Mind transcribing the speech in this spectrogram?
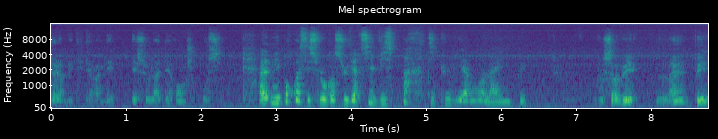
de la Méditerranée et cela dérange aussi. Mais pourquoi ces slogans subversifs visent particulièrement l'ANP Vous savez, l'ANP,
